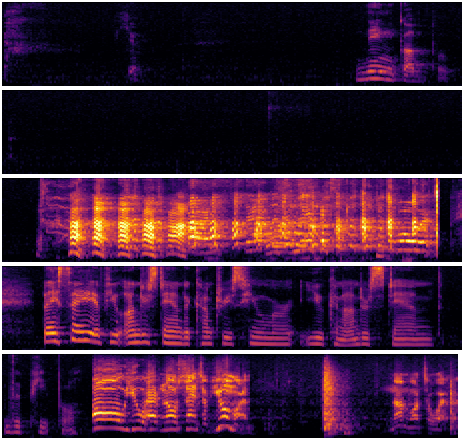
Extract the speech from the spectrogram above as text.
you. Nincompoop. They say if you understand a country's humor, you can understand the people. Oh, you have no sense of humor. None whatsoever.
